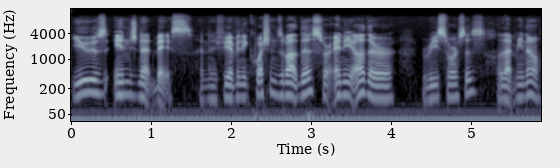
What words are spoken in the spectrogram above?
use ENGnetBASE. And if you have any questions about this or any other resources, let me know.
